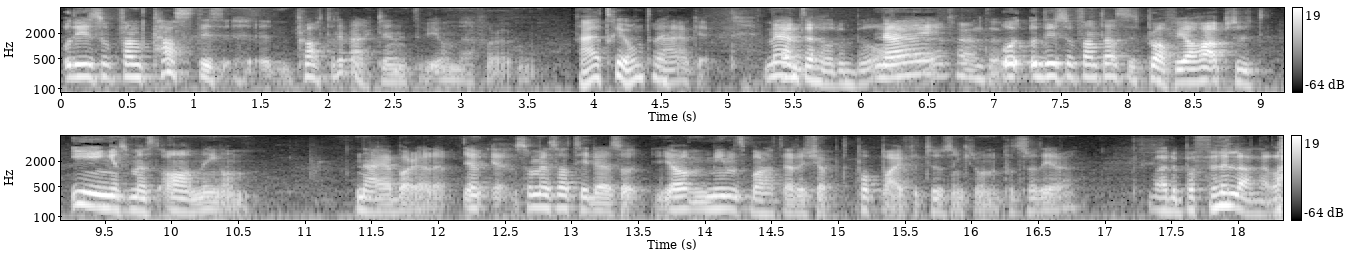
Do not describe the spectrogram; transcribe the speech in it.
Och det är så fantastiskt. Pratade verkligen inte vi om det här förra gången? Nej, jag tror inte det. Nej, okej. Men, Inte hur du började. Nej. det jag och, och det är så fantastiskt bra för jag har absolut ingen som helst aning om när jag började. Jag, jag- som jag sa tidigare så jag minns bara att jag hade köpt Popeye för 1000 kronor på Tradera. Var du på fyllan eller?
